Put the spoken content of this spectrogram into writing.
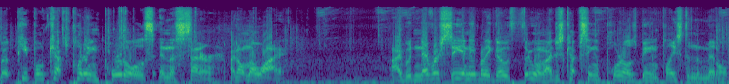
but people kept putting portals in the center. I don't know why. I would never see anybody go through them. I just kept seeing portals being placed in the middle.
